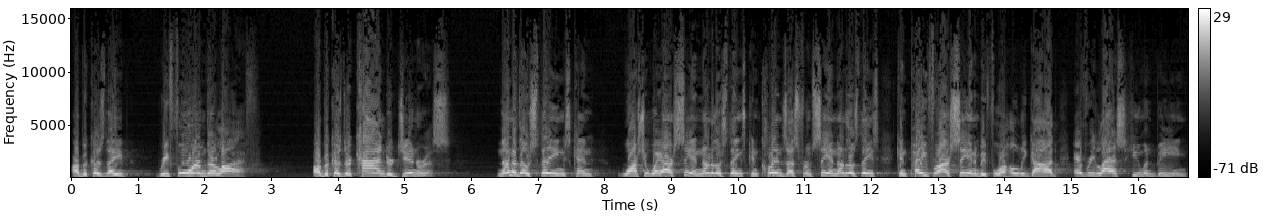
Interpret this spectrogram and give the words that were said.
or because they reform their life or because they're kind or generous. None of those things can wash away our sin. None of those things can cleanse us from sin. None of those things can pay for our sin and before a holy God. Every last human being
